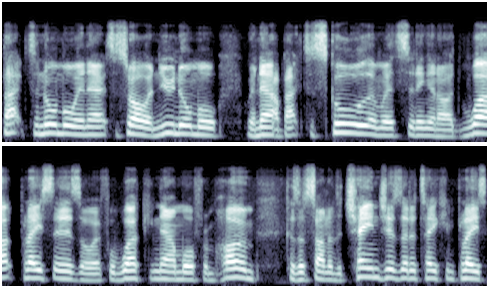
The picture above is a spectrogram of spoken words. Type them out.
back to normal in Eretz Yisrael, a new normal. We're now back to school and we're sitting in our workplaces, or if we're working now more from home because of some of the changes that are taking place.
